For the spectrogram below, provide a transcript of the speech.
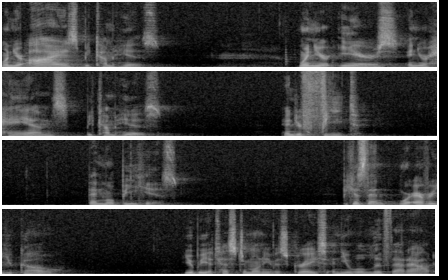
when your eyes become His, when your ears and your hands become His, and your feet then will be His. Because then, wherever you go, you'll be a testimony of His grace and you will live that out.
